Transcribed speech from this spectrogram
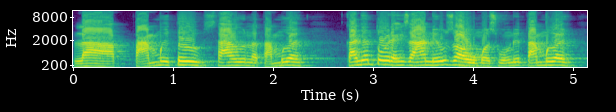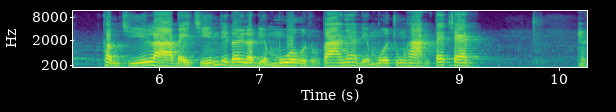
là 84 xa hơn là 80 cá nhân tôi đánh giá nếu dầu mà xuống đến 80 thậm chí là 79 thì đây là điểm mua của chúng ta nhé điểm mua trung hạn test chen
